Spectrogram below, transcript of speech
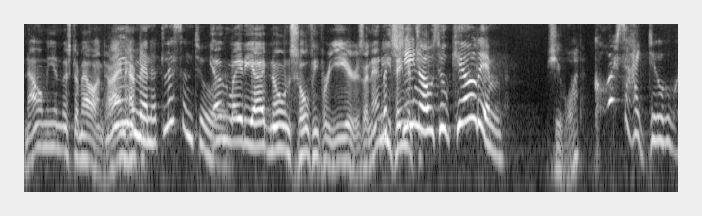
Now me and Mr. Valentine Wait a have to- minute, listen to her. Young lady, I've known Sophie for years, and anything. but anything she that you- knows who killed him. She what? Of course I do.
